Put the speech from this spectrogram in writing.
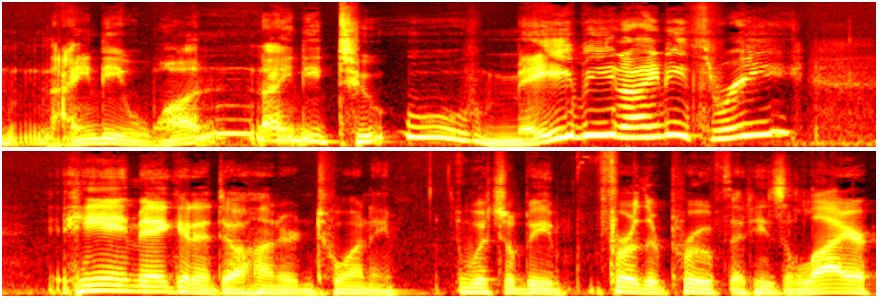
91, 92, maybe 93. He ain't making it to 120 which will be further proof that he's a liar.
